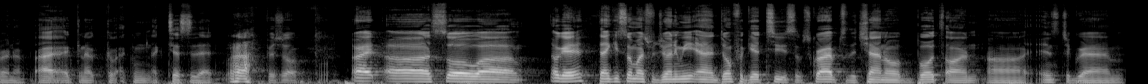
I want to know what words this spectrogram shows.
Fair enough. I, I can I can attest to that for sure. All right. Uh, so uh, okay, thank you so much for joining me, and don't forget to subscribe to the channel both on uh, Instagram,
